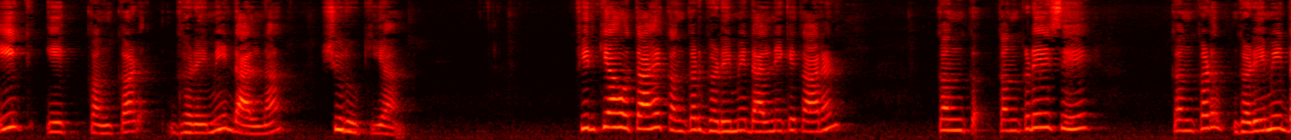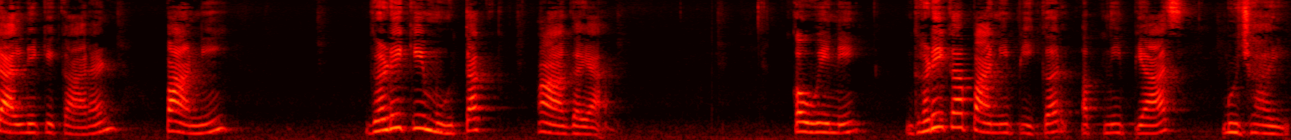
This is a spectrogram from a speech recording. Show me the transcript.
एक एक कंकड़ घड़े में डालना शुरू किया। फिर क्या होता है? कंकड़ घड़े में डालने के कारण? कंक, कंकड़े से कंकड़ घड़े में डालने के कारण पानी घड़े के मुँह तक आ गया। कौवे ने घड़े का पानी पीकर अपनी प्यास बुझाई।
